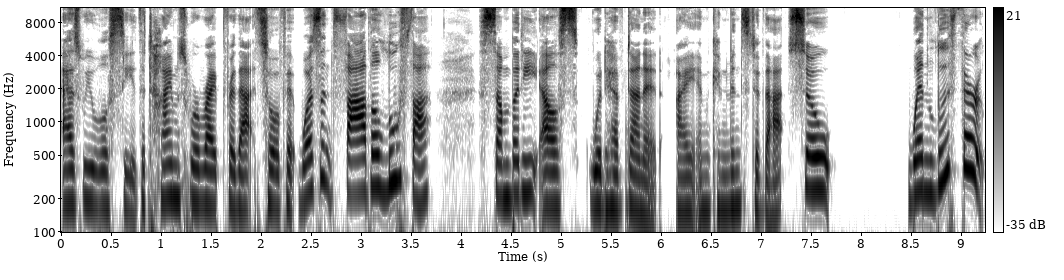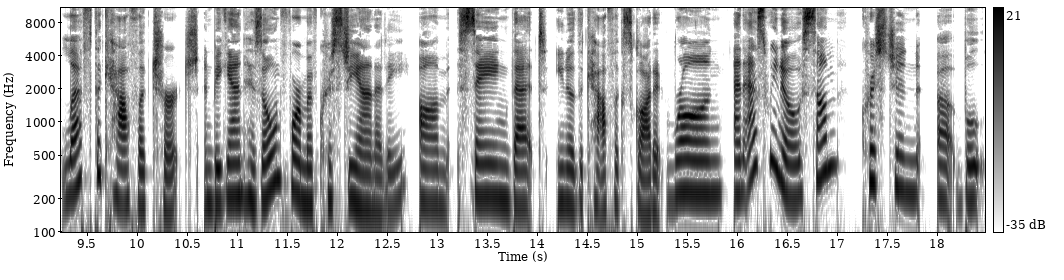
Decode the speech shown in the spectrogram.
as we will see. The times were ripe for that. So if it wasn't Father Luther, somebody else would have done it. I am convinced of that. So when Luther left the Catholic Church and began his own form of Christianity, um, saying that, you know, the Catholics got it wrong. And as we know, some Christian, uh, be-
